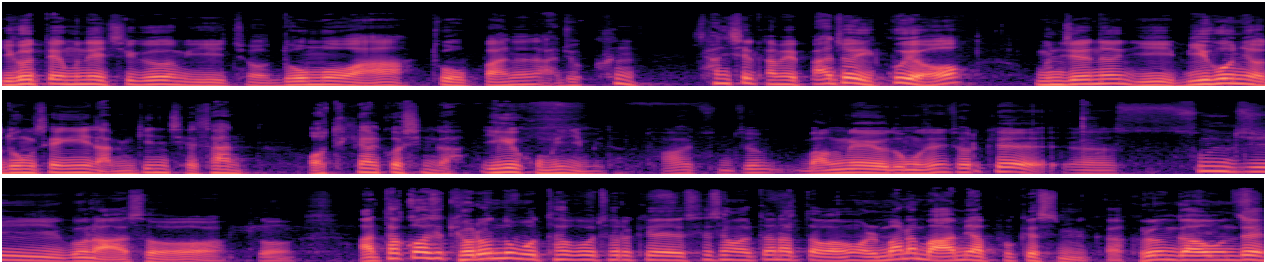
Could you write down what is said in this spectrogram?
이것 때문에 지금 이 저 노모와 두 오빠는 아주 큰 상실감에 빠져 있고요. 문제는 이 미혼 여동생이 남긴 재산 어떻게 할 것인가 이게 고민입니다. 아 진짜 막내 여동생이 저렇게 에, 숨지고 나서 또 안타까워서 결혼도 못하고 저렇게 세상을 떠났다고 하면 얼마나 마음이 아팠겠습니까? 그런 가운데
